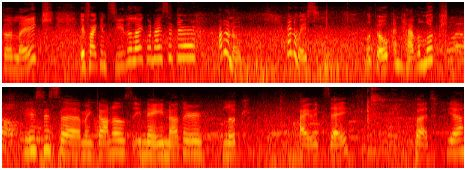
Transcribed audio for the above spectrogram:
the lake? If I can see the lake when I sit there? I don't know. Anyways we'll go and have a look. This is uh, McDonald's in a, another look I would say. But yeah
